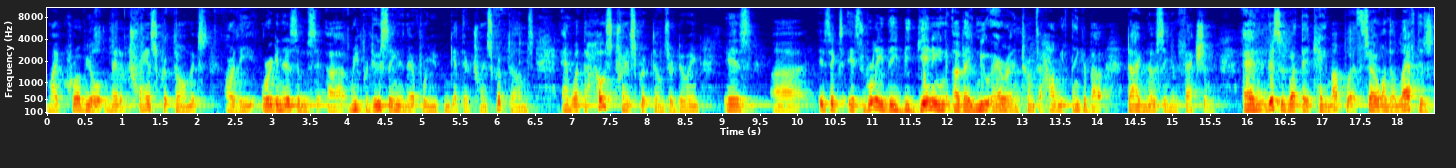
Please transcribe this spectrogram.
microbial metatranscriptomics are the organisms uh, reproducing, and therefore you can get their transcriptomes. And what the host transcriptomes are doing is, uh, is it's really the beginning of a new era in terms of how we think about diagnosing infection. And this is what they came up with. So on the left is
